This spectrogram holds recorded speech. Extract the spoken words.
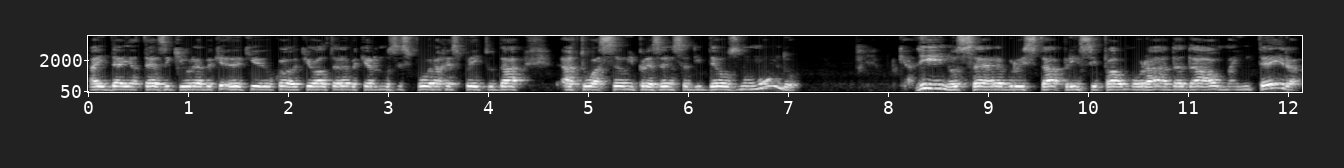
a ideia, a tese que o, Rebbe, que, que o Alter Rebbe quer nos expor a respeito da atuação e presença de Deus no mundo. Porque ali no cérebro está a principal morada da alma inteira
